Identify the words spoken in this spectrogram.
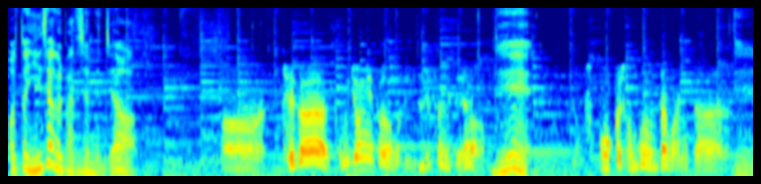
어떤 인상을 받으셨는지요? 어, 제가 동경에서 원래 일을 했었는데요. 네, 후쿠오카 전군 온다고 하니까 네.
